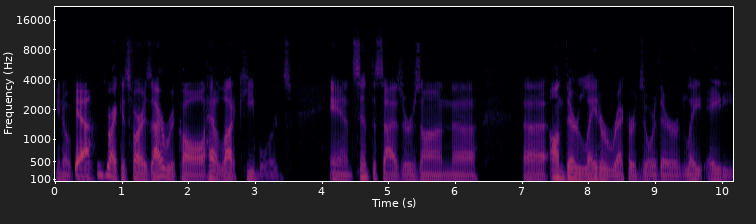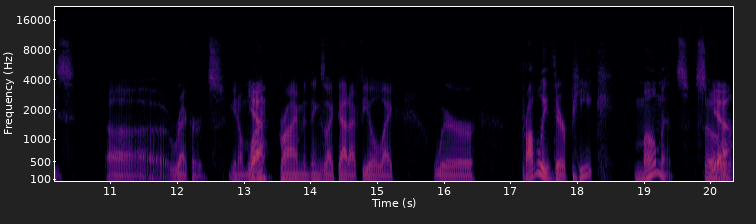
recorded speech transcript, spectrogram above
You know, yeah, Queensryche, as far as I recall, had a lot of keyboards and synthesizers on uh, uh, on their later records or their late '80s uh, records. You know, Yeah. Crime and things like that. I feel like were probably their peak moments. So Yeah.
